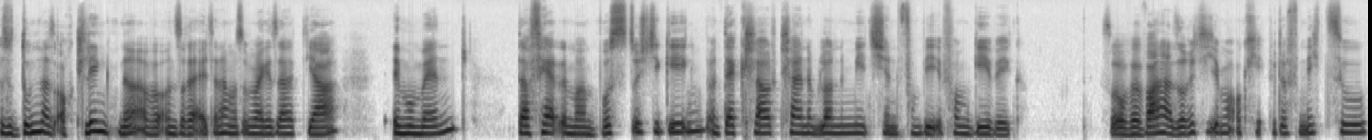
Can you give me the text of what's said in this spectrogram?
also dumm das auch klingt, ne, aber unsere Eltern haben uns immer gesagt, ja, im Moment da fährt immer ein Bus durch die Gegend und der klaut kleine blonde Mädchen vom, vom Gehweg. So, wir waren also richtig immer, okay, wir dürfen nicht zu,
